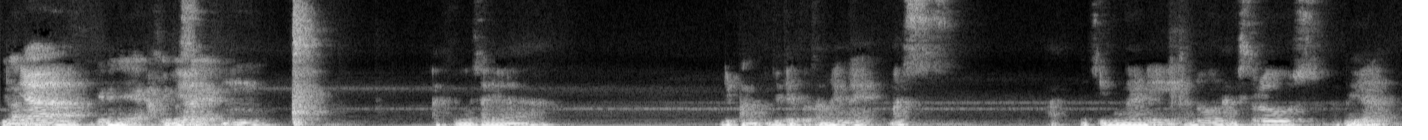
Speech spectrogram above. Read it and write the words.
bilang ya. gininya ya akhirnya ya hmm, akhirnya saya dipang di telepon sama nenek mas si bunga ini anu nangis terus Iya.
